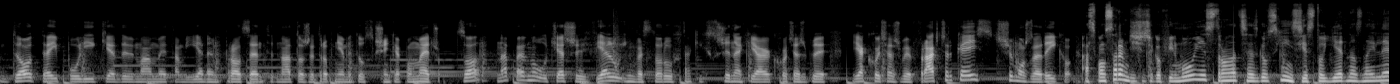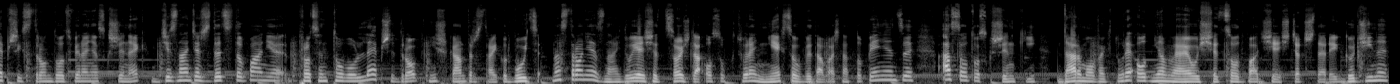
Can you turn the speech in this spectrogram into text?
do tej puli, kiedy mamy tam 1% na to, że dropniemy tą skrzynkę po meczu. Co na pewno ucieszy wielu inwestorów takich skrzynek jak chociażby, jak chociażby Fracture Case czy może Rico. A sponsorem dzisiejszego filmu jest strona CSGO Skins. Jest to jedna z najlepszych stron do otwierania skrzynek, gdzie znajdziesz zdecydowanie procentowo lepszy drop niż Counter-Strike 2. Na stronie się coś dla osób, które nie chcą wydawać na to pieniędzy, a są to skrzynki darmowe, które odnawiają się co 24 godziny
